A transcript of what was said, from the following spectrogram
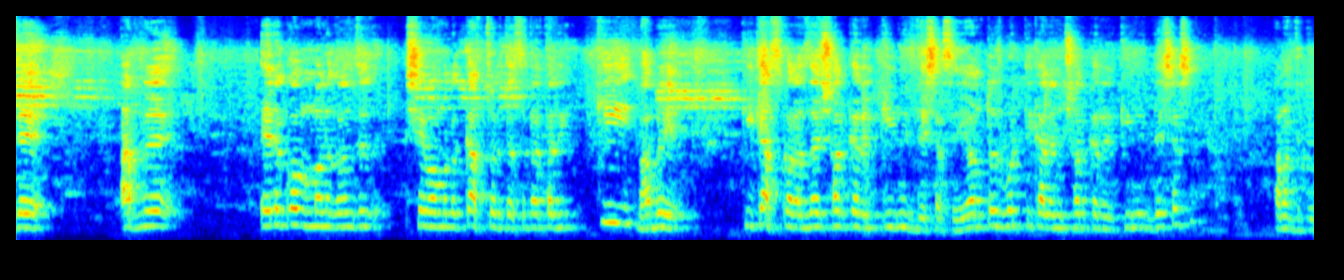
যে, আপনি এরকম মনে করেন যে সেবামূলক কাজ চলতেছে না, তাহলে কীভাবে কি কাজ করা যায়? সরকারের কি নির্দেশ আছে? এই অন্তর্বর্তীকালীন সরকারের কি নির্দেশ আছে? আমাদেরকে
